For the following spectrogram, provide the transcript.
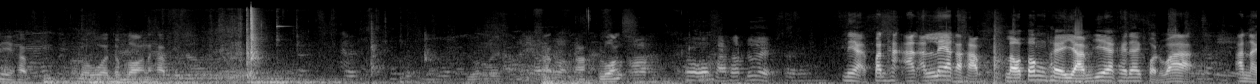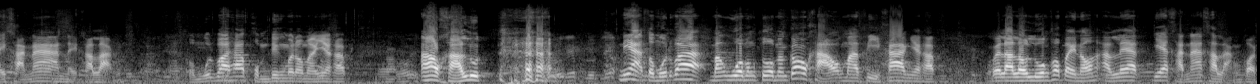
นี่ครับ ตัววัวจำลองนะครับครับอะล้วง โอ้ขาพับด้วย เนี่ยปัญหาอันอันแรกอะครับ เราต้องพยายามแยกให้ได้ก่อนว่า อันไหนขาหน้าอันไหนขาหลัง สมมุติว่าถ้าผมดึงมันออกมาเนี่ยครับ อ้าวขาหลุด เนี่ยสมมุติว่าบางวัวบางตัวมันก็เอาขาออกมาสี่ข้างเนี่ยครับ เวลาเราล้วงเข้าไปเนาะอันแรกแยกขาหน้าขาหลังก่อน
